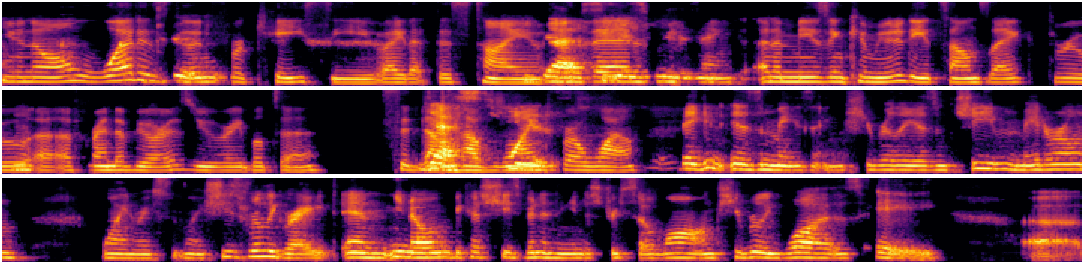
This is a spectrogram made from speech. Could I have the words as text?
you know what is good for kasey right at this time? Yes he is amazing. an amazing community it sounds like through mm-hmm. a, a, friend of yours. You were able to sit down yes, have wine is. for a while. Meghan is amazing. She really is. And she even made her own wine recently. She's really great. And you know because she's been in the industry so long she really was a uh,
